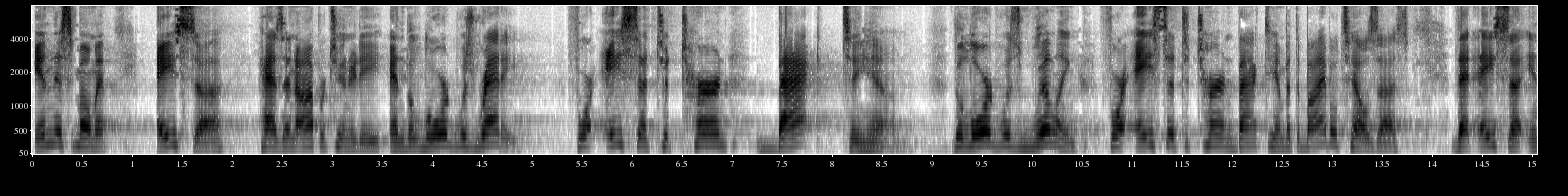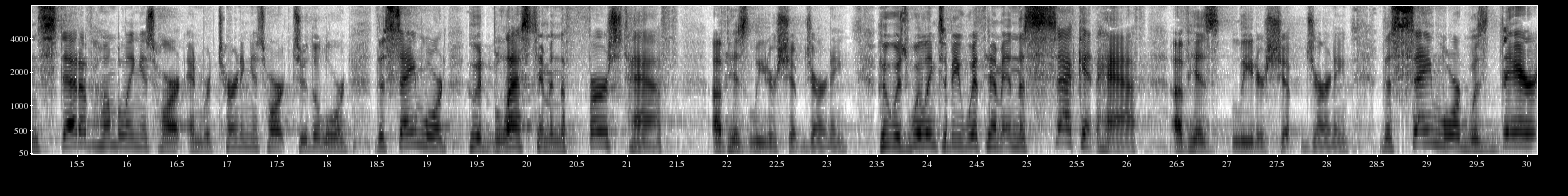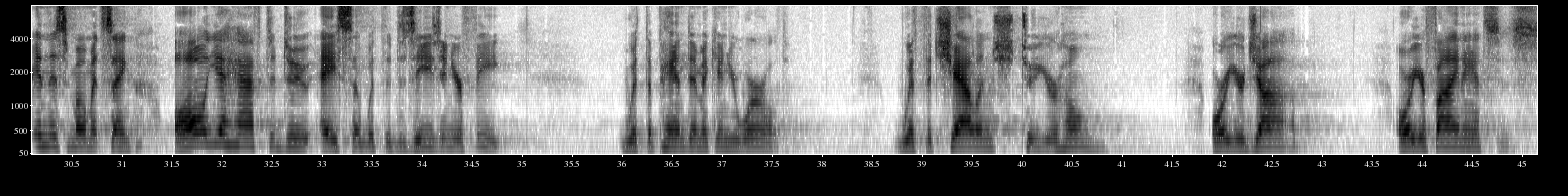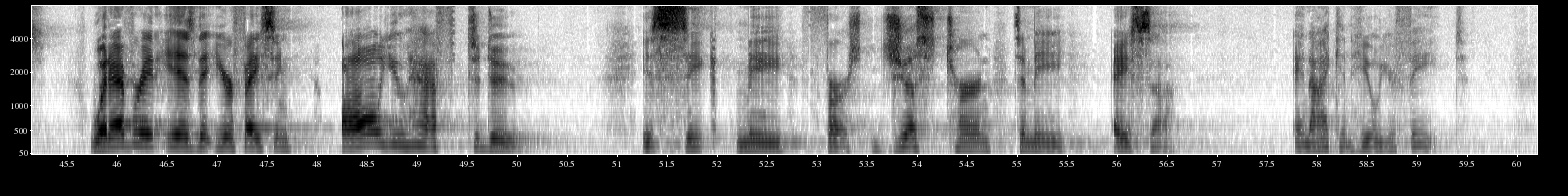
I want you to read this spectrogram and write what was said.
In this moment, Asa has an opportunity, and the Lord was ready for Asa to turn back to him. The Lord was willing for Asa to turn back to him, but the Bible tells us that Asa, instead of humbling his heart and returning his heart to the Lord, the same Lord who had blessed him in the first half of his leadership journey, who was willing to be with him in the second half of his leadership journey, the same Lord was there in this moment saying, All you have to do, Asa, with the disease in your feet, with the pandemic in your world, with the challenge to your home or your job or your finances. Whatever it is that you're facing, all you have to do is seek me first. Just turn to me, Asa, and I can heal your feet.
